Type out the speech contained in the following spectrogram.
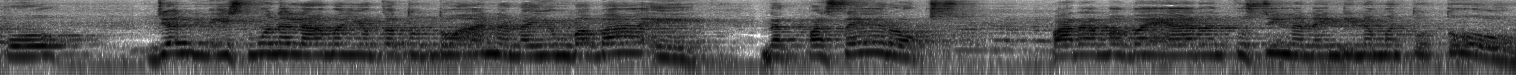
ako. Diyan mismo nalaman yung katotohanan na yung babae nagpa-xerox para mabayaran ko sila na hindi naman totoo.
